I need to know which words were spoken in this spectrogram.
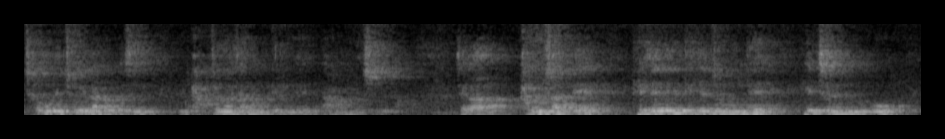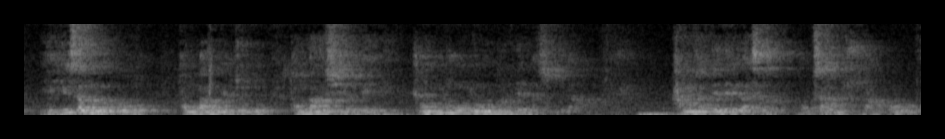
처음에 총회 나간 것은 박정화 장군 때문에 나가게 됐습니다. 제가 강사 때 대전인 대전전문대 해천고 해성고 동방여중 동방시협에 교무용으로 내려갔습니다. 강사 때 내려가서 목사 안수 받고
